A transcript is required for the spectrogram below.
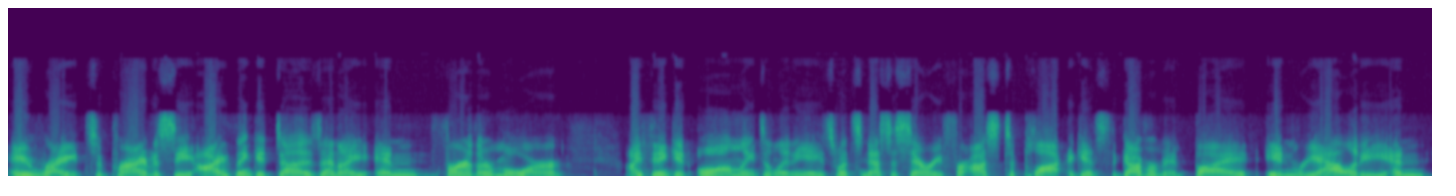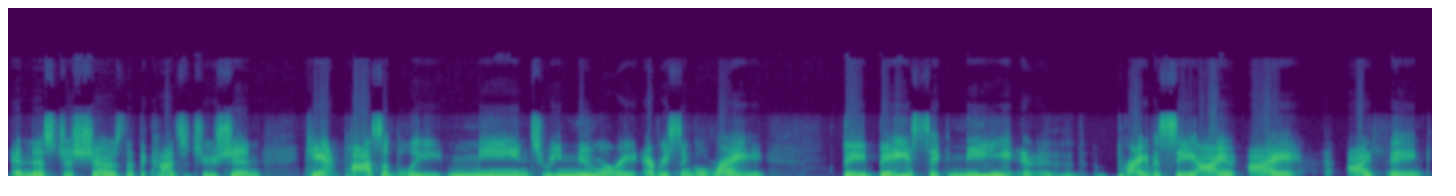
a right to privacy. I think it does. And I and furthermore, I think it only delineates what's necessary for us to plot against the government. But in reality, and, and this just shows that the Constitution can't possibly mean to enumerate every single right. The basic need, uh, privacy, I, I, I think,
